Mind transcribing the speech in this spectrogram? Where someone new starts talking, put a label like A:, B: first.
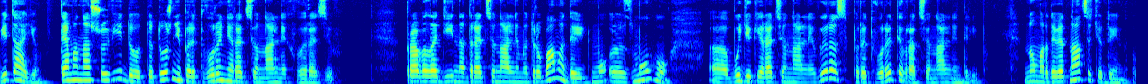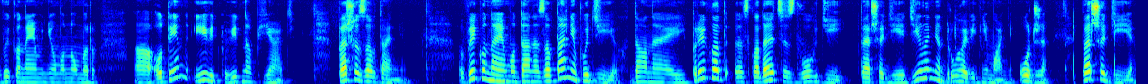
A: Вітаю! Тема нашого відео тотожні перетворення раціональних виразів. Правила дій над раціональними дробами дають е, змогу е, будь-який раціональний вираз перетворити в раціональний дріб. Номер 19.1. Виконаємо в ньому номер 1 і відповідно 5. Перше завдання. Виконаємо дане завдання по діях. Даний приклад е, складається з двох дій. Перша дія ділення, друга віднімання. Отже, перша дія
